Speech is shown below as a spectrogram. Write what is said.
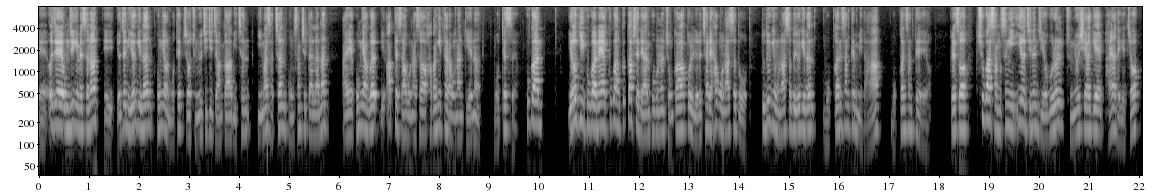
예, 어제 움직임에서는 예, 여전히 여기는 공략을 못했죠. 중요 지지 저항값 24,037달러는 아예 공략을 이 앞에서 하고 나서 하방 이탈하고 난 뒤에는 못했어요. 구간 여기 구간의 구간 끝값에 대한 부분은 종가 확보를 여러 차례 하고 나서도 두들기고 나서도 여기는 못 간 상태입니다. 못 간 상태예요. 그래서 추가 상승이 이어지는지 여부를 중요시하게 봐야 되겠죠.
